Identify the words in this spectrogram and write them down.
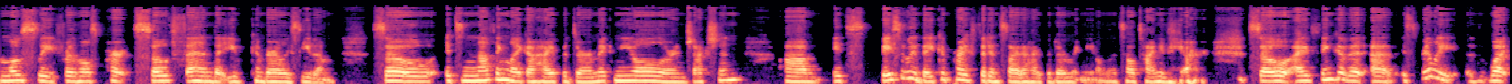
mostly, for the most part, so thin that you can barely see them. So it's nothing like a hypodermic needle or injection. Um, it's basically they could probably fit inside a hypodermic needle. That's how tiny they are. So I think of it as it's really what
